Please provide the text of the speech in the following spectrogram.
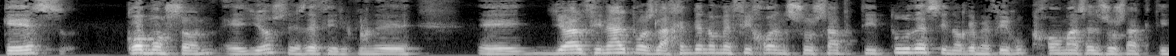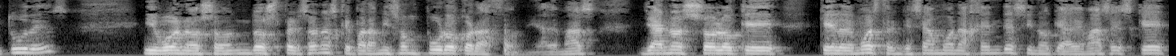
que es cómo son ellos, es decir, eh, yo al final, pues la gente no me fijo en sus aptitudes, sino que me fijo más en sus actitudes. Y bueno, son dos personas que para mí son puro corazón. Y además, ya no es solo que, lo demuestren, que sean buena gente, sino que además es que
